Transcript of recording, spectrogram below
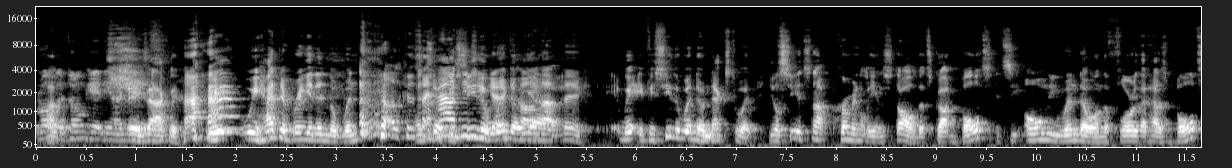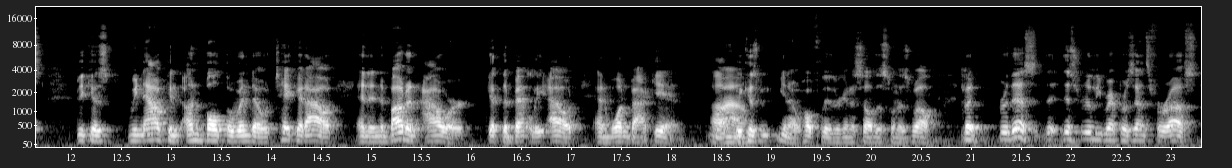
Robert, uh, don't get any ideas. Exactly. we, we had to bring it in the window. I was going to say, so how you did see you the get window, a car yeah. that big? if you see the window next to it, you'll see it's not permanently installed. It's got bolts. It's the only window on the floor that has bolts because we now can unbolt the window, take it out, and in about an hour get the Bentley out and one back in. Um, Wow. because you know, hopefully they're going to sell this one as well. But for this, th- this really represents for us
